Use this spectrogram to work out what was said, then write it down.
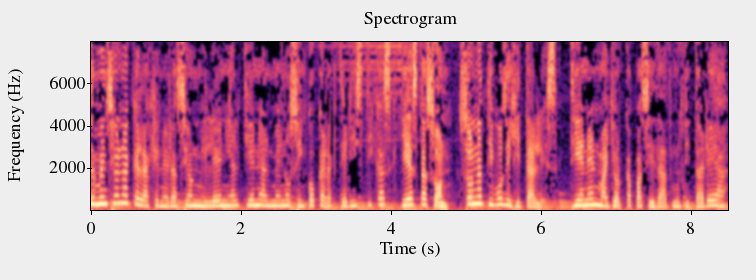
Se menciona que la generación millennial tiene al menos cinco características y estas son, son nativos digitales, tienen mayor capacidad multitarea,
